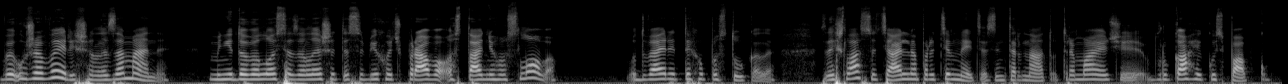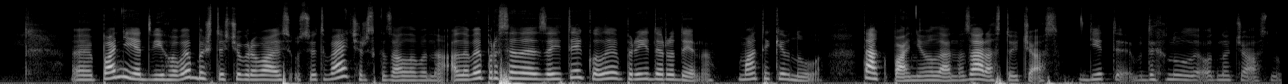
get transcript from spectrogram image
Ви уже вирішили за мене. Мені довелося залишити собі хоч право останнього слова. У двері тихо постукали. Зайшла соціальна працівниця з інтернату, тримаючи в руках якусь папку. «Е, пані Ядвіго, вибачте, що вриваюсь у святвечір, сказала вона, але ви просили зайти, коли приїде родина. Мати кивнула. Так, пані Олено, зараз той час. Діти вдихнули одночасно.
